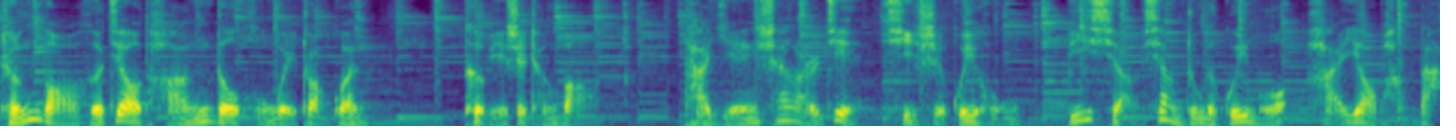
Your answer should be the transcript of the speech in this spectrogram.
城堡和教堂都宏伟壮观，特别是城堡。它沿山而建，气势恢宏，比想象中的规模还要庞大。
